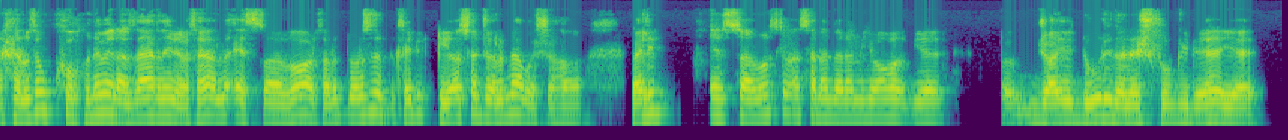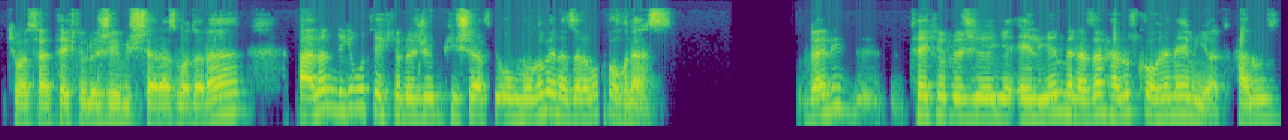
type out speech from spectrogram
هنوزم کهنه به نظر نمیاد. مثلا استار وارز حالا درست خیلی قیاس جالب نباشه ها ولی استار وارز که مثلا دارم میگم آقا یه جای دوری نشون میده که مثلا تکنولوژی بیشتر از ما دارن. الان دیگه اون تکنولوژی پیشرفتی اون موقع به نظر ما کهنه است. ولی تکنولوژی الین به نظر هنوز کهنه نمیاد. هنوز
